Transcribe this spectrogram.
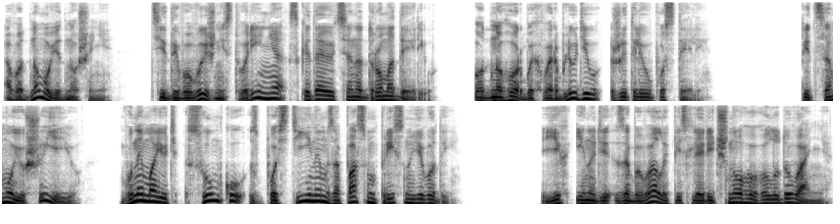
А в одному відношенні ці дивовижні створіння скидаються на дромадерів, одногорбих верблюдів жителів пустелі. Під самою шиєю вони мають сумку з постійним запасом прісної води. Їх іноді забивали після річного голодування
